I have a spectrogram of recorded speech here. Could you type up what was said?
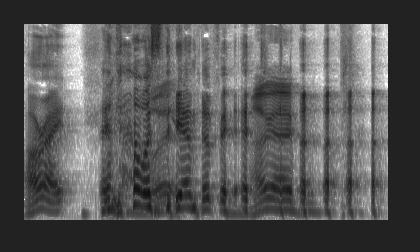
all right. And that was What? the end of it. Okay.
